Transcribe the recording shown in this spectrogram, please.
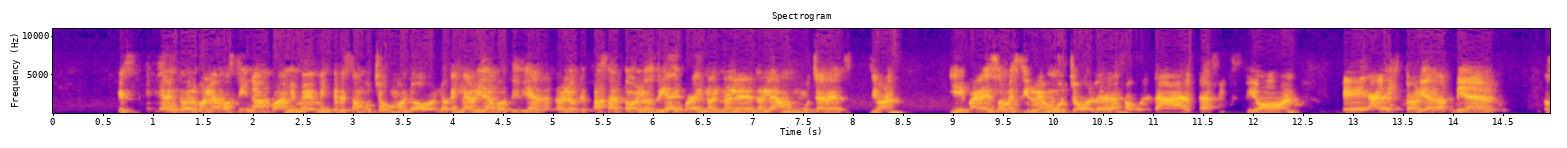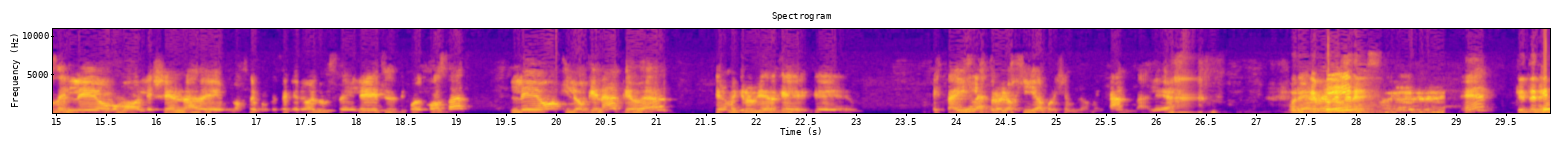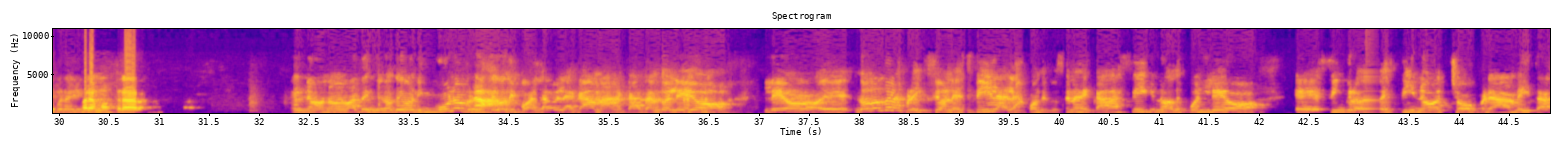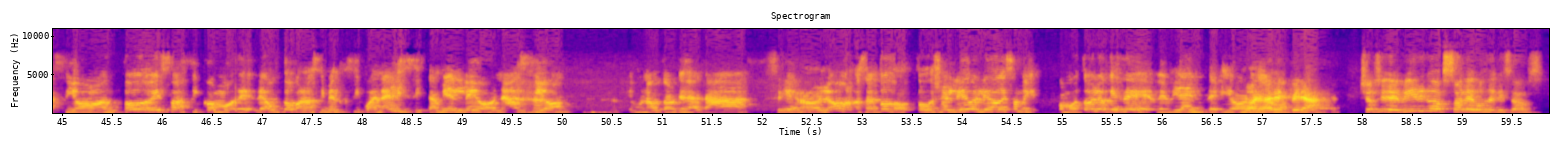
que sí tienen que ver con la cocina, a mí me, interesa mucho como lo, que es la vida cotidiana, ¿no? Lo que pasa todos los días y por ahí no, le, damos mm. mucha atención. Y para eso me sirve mucho volver a la facultad, a la ficción, eh, a la historia también. Entonces leo como leyendas de, no sé, por qué se creó el dulce de leche, ese tipo de cosas, leo y lo que nada que ver, que no me quiero olvidar que, está ahí es la astrología, por ejemplo, me encanta leer. Por ejemplo, ¿qué tenés? ¿Eh? ¿Qué tenés por ahí? Para mostrar. Ay, no, no me maten que no tengo ninguno, pero los tengo tipo al lado de la cama. Acá tanto leo, leo, eh, no tanto las predicciones, sí las constituciones de cada signo, después leo eh, destino, chopra, meditación, todo eso así como de, autoconocimiento, psicoanálisis, también leo Nacio, que es un autor que es de acá, eh, Rolón, o sea, todo, todo, yo leo, leo eso, como todo lo que es de, vida interior. Bueno, a ver, espera, yo soy de Virgo, Sole, ¿vos de qué sos?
